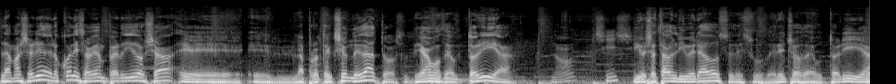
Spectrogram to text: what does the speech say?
la mayoría de los cuales habían perdido ya eh, el- la protección de datos, digamos, de autoría, ¿no? Sí, sí. Digo, ya estaban liberados de sus derechos de autoría.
